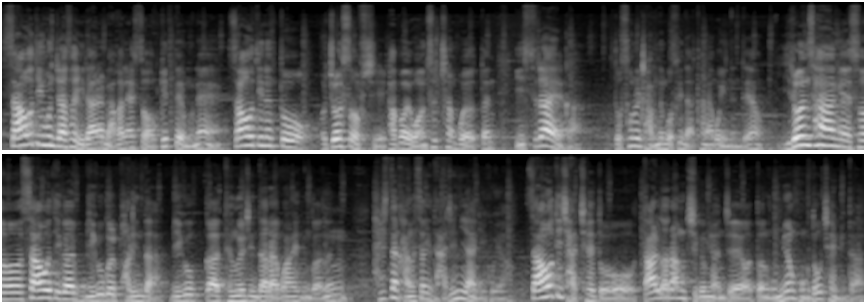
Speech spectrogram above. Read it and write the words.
사우디 혼자서 이란을 막아낼 수 없기 때문에 사우디는 또 어쩔 수 없이 과거의 원수처럼 보였던 이스라엘과 또 손을 잡는 모습이 나타나고 있는데요. 이런 상황에서 사우디가 미국을 버린다, 미국과 등을 진다라고 하는 거는 사실상 가능성이 낮은 이야기고요. 사우디 자체도 달러랑 지금 현재 어떤 운명 공동체입니다.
